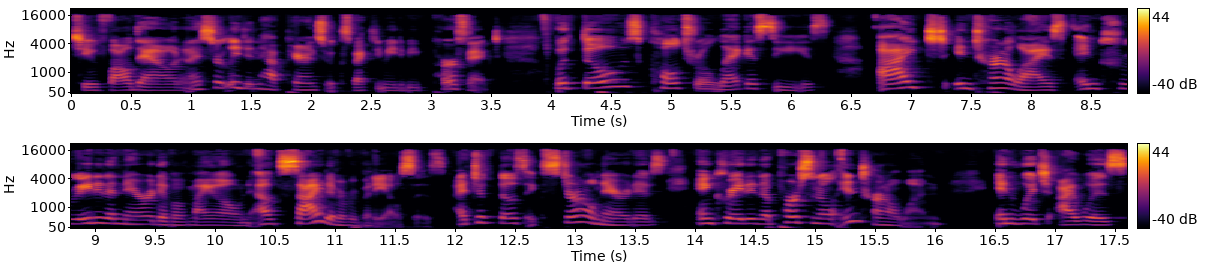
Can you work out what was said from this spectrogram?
to fall down, and I certainly didn't have parents who expected me to be perfect. But those cultural legacies I t- internalized and created a narrative of my own outside of everybody else's. I took those external narratives and created a personal internal one in which I was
